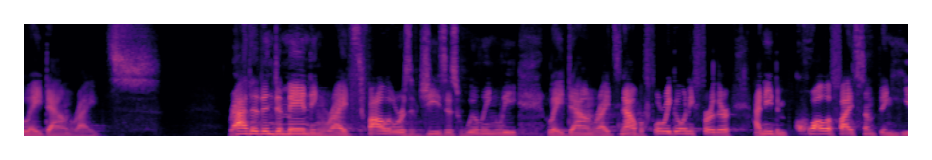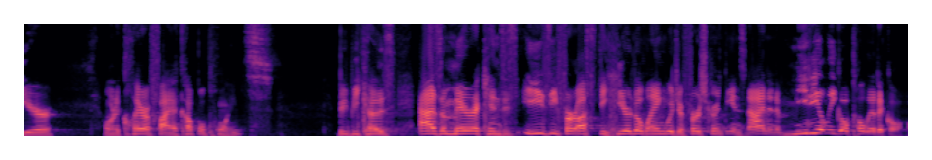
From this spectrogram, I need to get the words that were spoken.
lay down rights. Rather than demanding rights, followers of Jesus willingly lay down rights. Now, before we go any further, I need to qualify something here. I want to clarify a couple points. Because as Americans, it's easy for us to hear the language of 1 Corinthians 9 and immediately go political.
